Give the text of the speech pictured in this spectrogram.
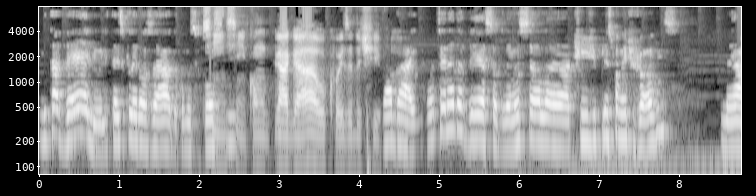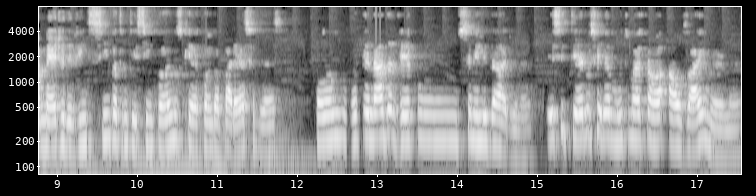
Ele tá velho, ele tá esclerosado, como se fosse. Sim, sim, como gaga ou coisa do tipo. Gaga. Não tem nada a ver, essa doença ela atinge principalmente jovens, né, a média de 25 a 35 anos, que é quando aparece a doença. Então não tem nada a ver com senilidade, né? Esse termo seria muito mais para Alzheimer, né?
